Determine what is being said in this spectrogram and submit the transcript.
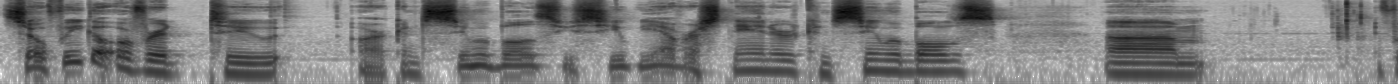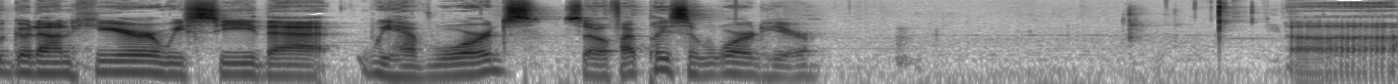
So if we go over to our consumables, you see we have our standard consumables. Um, if we go down here, we see that we have wards. So if I place a ward here, uh,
